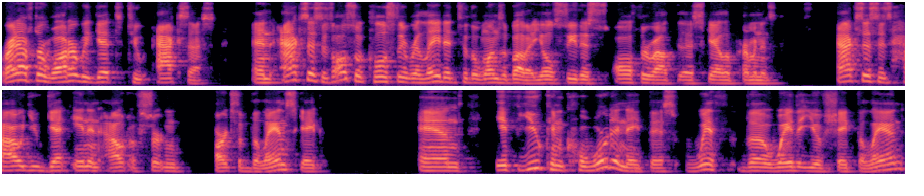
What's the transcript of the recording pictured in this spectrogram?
Right after water, we get to access. And access is also closely related to the ones above it. You'll see this all throughout the scale of permanence. Access is how you get in and out of certain parts of the landscape. And if you can coordinate this with the way that you have shaped the land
